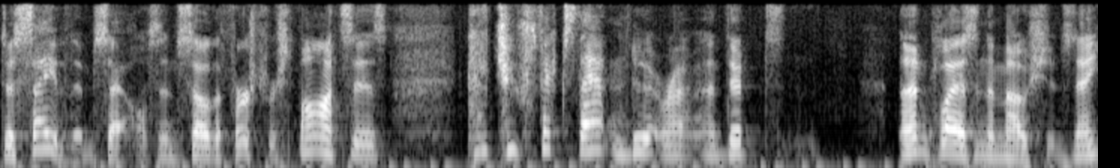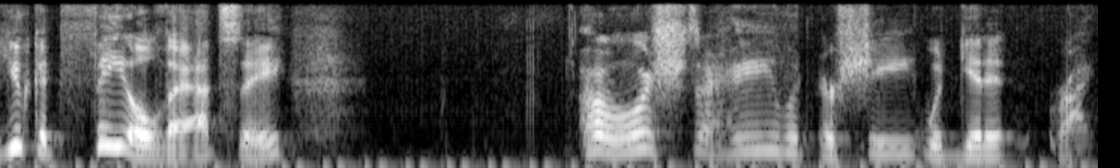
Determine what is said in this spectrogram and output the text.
to save themselves. And so the first response is, can't you fix that and do it right? And that's unpleasant emotions. Now, you could feel that, see. Oh, I wish that he would or she would get it right.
